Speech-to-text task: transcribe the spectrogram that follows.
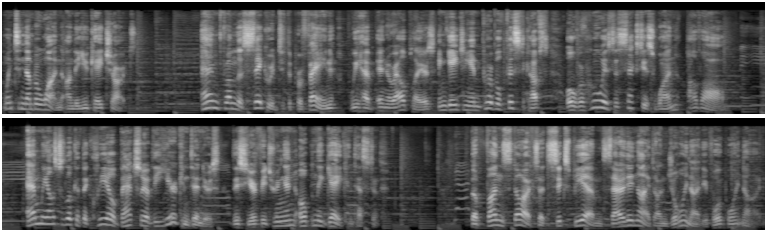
went to number one on the UK charts. And from the sacred to the profane, we have NRL players engaging in verbal fisticuffs over who is the sexiest one of all. And we also look at the Cleo Bachelor of the Year contenders, this year featuring an openly gay contestant. The fun starts at 6 p.m. Saturday night on Joy 94.9.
